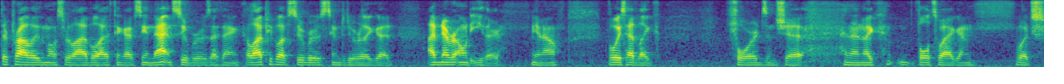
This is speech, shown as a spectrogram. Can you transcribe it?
they're probably the most reliable. I think I've seen that in Subarus. I think a lot of people have Subarus seem to do really good. I've never owned either. You know, I've always had like Fords and shit, and then like Volkswagen, which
